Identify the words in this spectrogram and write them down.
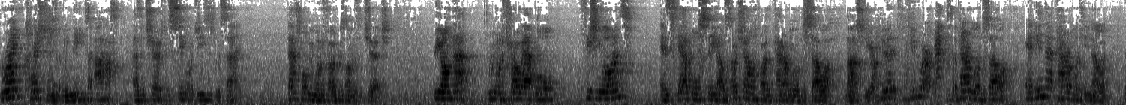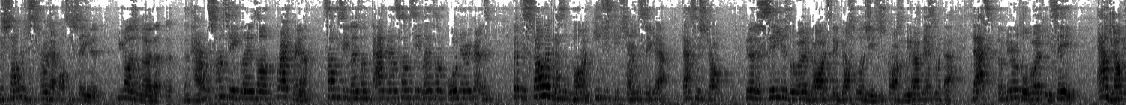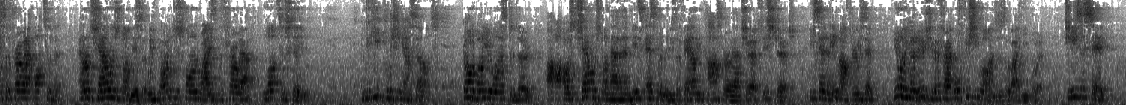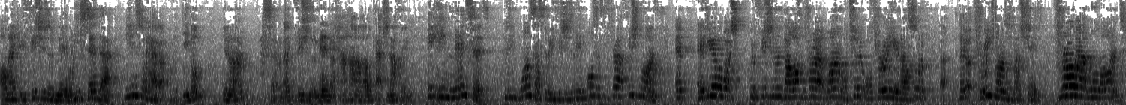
Great questions that we need to ask as a church and see what Jesus would say. That's what we want to focus on as a church. Beyond that, we want to throw out more fishing lines and more seed. I was so challenged by the parable of the sower last year. I heard it everywhere It's the parable of the sower. And in that parable, if you know it, the sower just throws out lots of seed. And you guys will know that the, the parable. Some seed lands on great ground, some seed lands on bad ground, some seed lands on ordinary ground. But the sower doesn't mind. He just keeps throwing the seed out. That's his job. You know, the seed is the word of God. It's the gospel of Jesus Christ. We don't mess with that. That's the miracle working seed. Our job is to throw out lots of it. And I'm challenged on this that we've got to just find ways to throw out lots of seed and to keep pushing ourselves. God, what do you want us to do? I, I was challenged on that, and then Vince Eskerman, who's the founding pastor of our church, this church, he sent an email through. He said, You know what you're going to do? is You're going to throw out more fishing lines, is the way he put it. Jesus said, I'll make you fishers of men. When he said that, he didn't sort of have a, like a giggle, you know. I said, I'm making fishers of men, but haha, they'll catch nothing. He, he meant it because he wants us to be fishers of men. He wants us to throw out fishing lines. And, and if you ever watch good fishermen, they'll often throw out one or two or three, and they'll sort of, uh, they've got three times as much chance. Throw out more lines.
